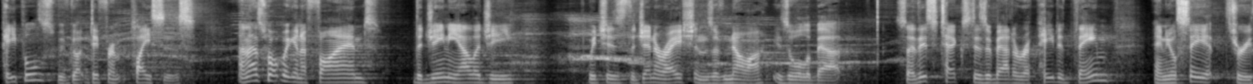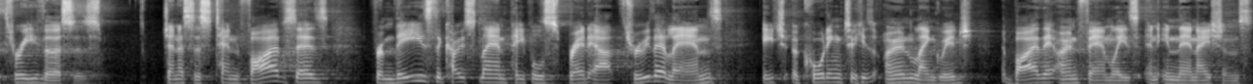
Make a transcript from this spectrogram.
peoples, we've got different places. And that's what we're going to find the genealogy, which is the generations of Noah, is all about. So this text is about a repeated theme, and you'll see it through three verses. Genesis 10:5 says, "From these the coastland peoples spread out through their lands." each according to his own language, by their own families, and in their nations.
